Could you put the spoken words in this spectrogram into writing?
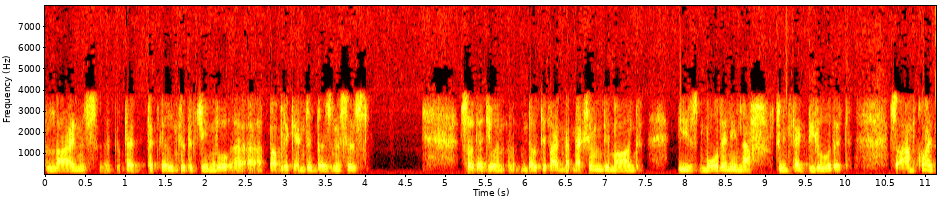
lines that, that go into the general uh, uh public and to businesses so that your notified maximum demand is more than enough to in fact deal with it. So I'm quite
